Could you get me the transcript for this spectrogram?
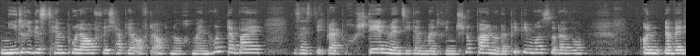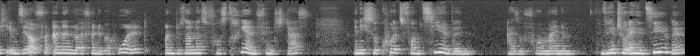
niedriges Tempo laufe. Ich habe ja oft auch noch meinen Hund dabei. Das heißt, ich bleibe auch stehen, wenn sie dann mal dringend schnuppern oder pipi muss oder so. Und dann werde ich eben sehr oft von anderen Läufern überholt. Und besonders frustrierend finde ich das, wenn ich so kurz vorm Ziel bin, also vor meinem virtuellen Ziel bin,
